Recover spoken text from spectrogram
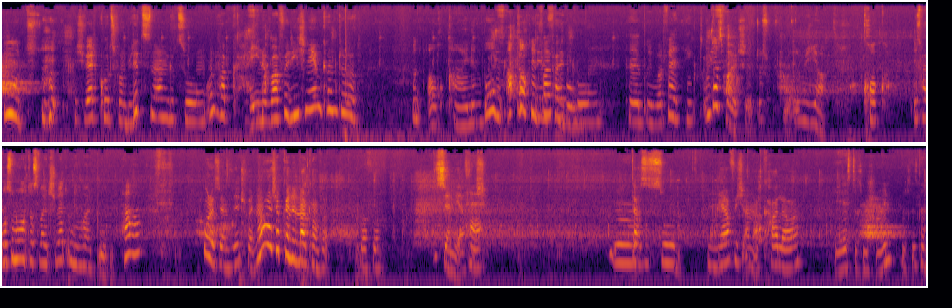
Gut. Ich werde kurz von Blitzen angezogen und habe keine Waffe, die ich nehmen könnte. Und auch keinen Bogen. Ach doch, den, Den Falkenbogen. Falkenbogen. Äh. Und das Waldschild. Das, äh, ja. Krog. Jetzt brauchst du nur noch das Waldschwert und den Waldbogen. Haha. Oh, das ist ja ein Wildschwein. Na, ich habe keine Nahkampfwaffe. Das ist ja nervig. Äh, Das ist so nervig an Akala. Wer ist das ein Schwein? Was ist das?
